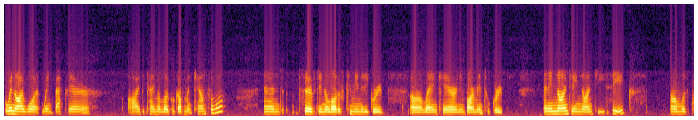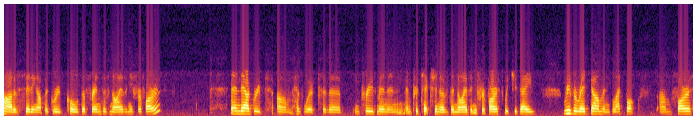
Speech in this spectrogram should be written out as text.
when I went back there, I became a local government councillor and served in a lot of community groups, uh, land care and environmental groups. And in 1996, um, was part of setting up a group called the Friends of Nyah Vinifera Forest. And our group um, has worked for the improvement and, and protection of the Nyah Vinifera Forest, which is a river red gum and black box um, forest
